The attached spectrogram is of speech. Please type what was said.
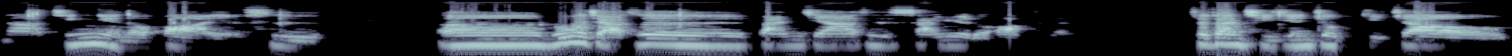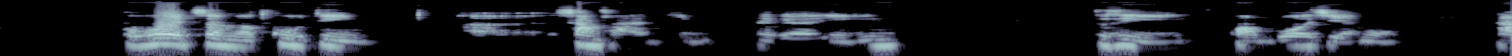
那今年的话也是，呃，如果假设搬家是三月的话，这段期间就比较不会这么固定，呃，上传影那个影音，就是以广播节目。那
